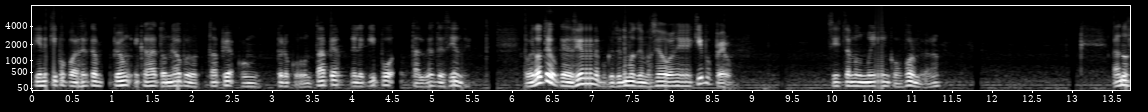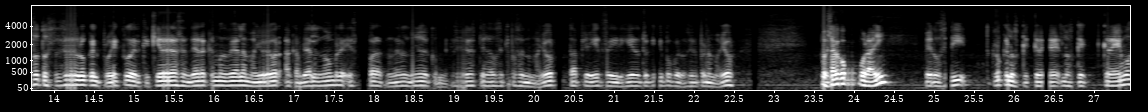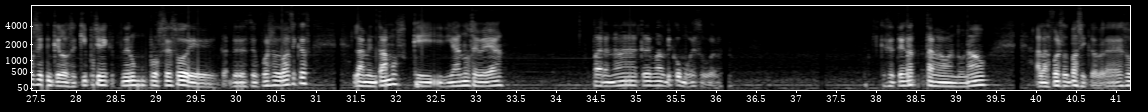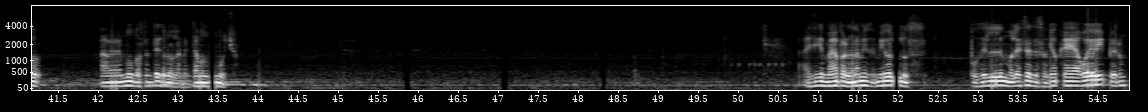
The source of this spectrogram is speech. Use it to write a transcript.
Tiene equipo para ser campeón en cada torneo, pero Tapia con, pero con Tapia el equipo tal vez desciende. Pues no tengo que descienden porque tenemos demasiado buen equipo, pero sí estamos muy inconformes, ¿verdad? A nosotros estoy seguro que el proyecto del que quiere ascender a que más vea la mayor a cambiar el nombre es para tener el dueño de comunicaciones tenga dos equipos en la mayor, Tapia irse a dirigir otro equipo, pero siempre en la mayor. Pues algo por ahí, pero sí creo que los que los que creemos en que los equipos tienen que tener un proceso de, de fuerzas básicas, lamentamos que ya no se vea para nada más B como eso, ¿verdad? Que se tenga tan abandonado a las fuerzas básicas, ¿verdad? Eso vemos bastante que lo lamentamos mucho. Así que me van a perdonar mis amigos los posibles molestias de sonido que hay hoy, pero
